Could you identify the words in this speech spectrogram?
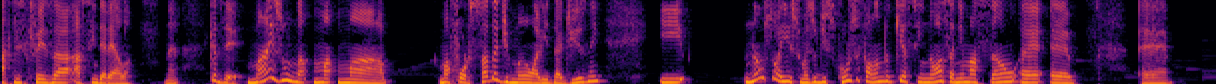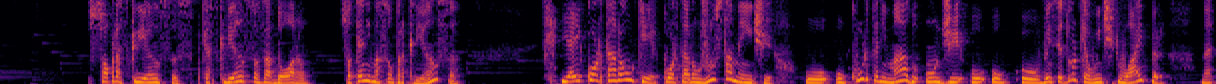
atriz que fez a, a Cinderela, né? Quer dizer, mais uma, uma, uma, uma forçada de mão ali da Disney e não só isso, mas o discurso falando que assim, nossa, animação é, é, é só para as crianças, porque as crianças adoram. Só tem animação para criança? E aí cortaram o quê? Cortaram justamente o, o curto animado, onde o, o, o vencedor, que é o Windshield Wiper, né,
